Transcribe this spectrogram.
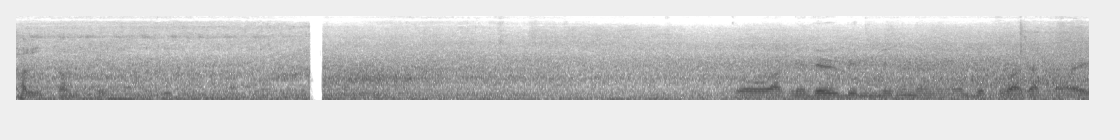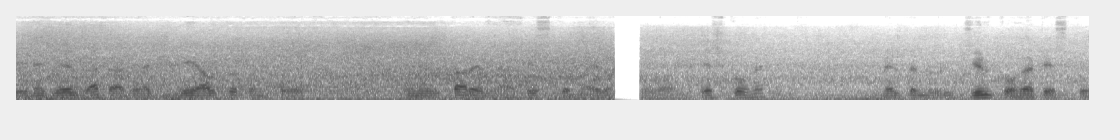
ખાલી કંપની તો આપણે દેવીબેનની છે ને બુકવા જતા હોય એને જે ગાતા હતા હજી બે આવતો હતો ને તો એને ઉતારે ને આ ટેસ્કોમાં આવ્યા ટેસ્કો હે મેલ્ટન રોડ ઝીણકો હે ટેસ્કો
